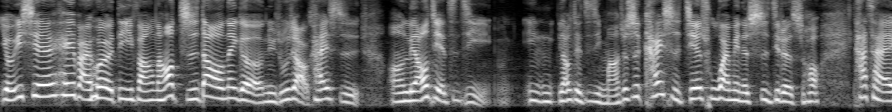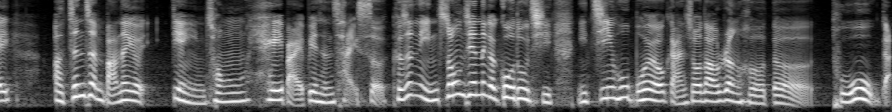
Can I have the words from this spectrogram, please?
有一些黑白灰的地方。然后直到那个女主角开始嗯了解自己，嗯了解自己吗？就是开始接触外面的世界的时候，她才呃真正把那个电影从黑白变成彩色。可是你中间那个过渡期，你几乎不会有感受到任何的。突兀感，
